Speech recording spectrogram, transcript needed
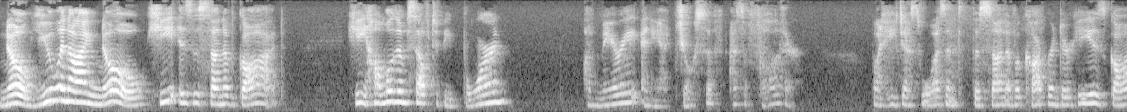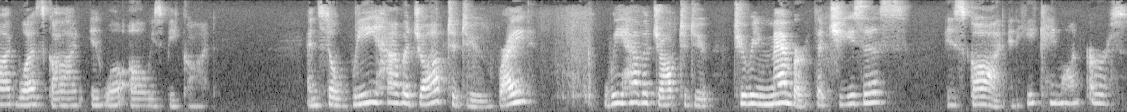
No, you and I know he is the Son of God. He humbled himself to be born of Mary and he had Joseph as a father. But he just wasn't the son of a carpenter. He is God, was God, it will always be God. And so we have a job to do, right? We have a job to do to remember that Jesus is God and he came on earth.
